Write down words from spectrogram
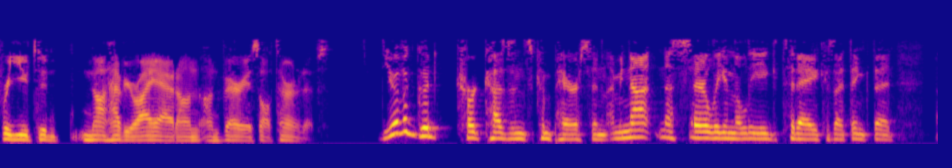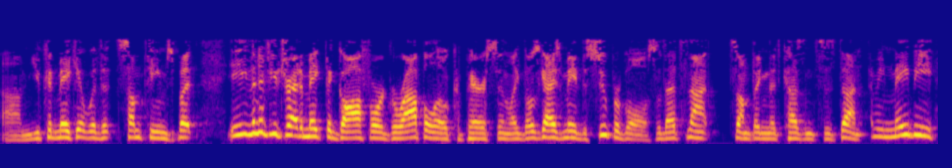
for you to not have your eye out on on various alternatives. Do you have a good Kirk Cousins comparison? I mean, not necessarily in the league today because I think that um, you could make it with some teams, but even if you try to make the Goff or Garoppolo comparison, like those guys made the Super Bowl, so that's not something that Cousins has done. I mean, maybe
